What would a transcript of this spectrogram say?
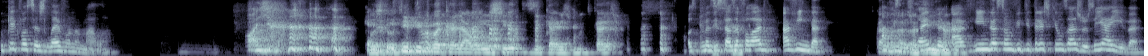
O que é que vocês levam na mala? Olha. o, típico bacalhau enchidos e queijo, muito queijo. Mas isso estás a falar à vinda. Quando à vêm, à vinda são 23 quilos à justa. E à ida?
